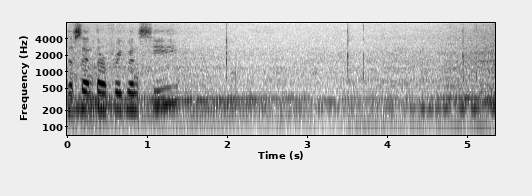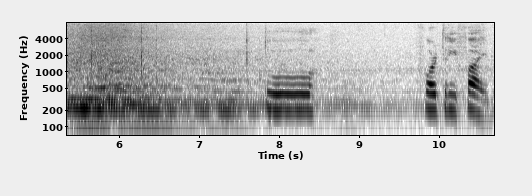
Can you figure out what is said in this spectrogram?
the center frequency. To 435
